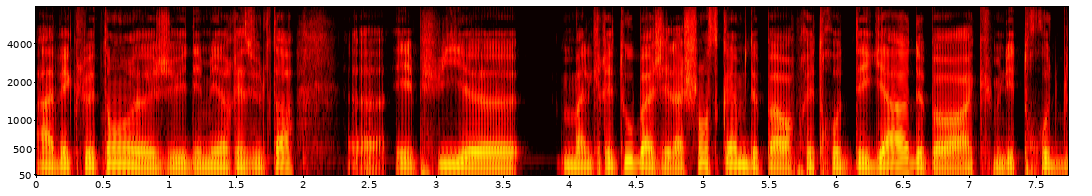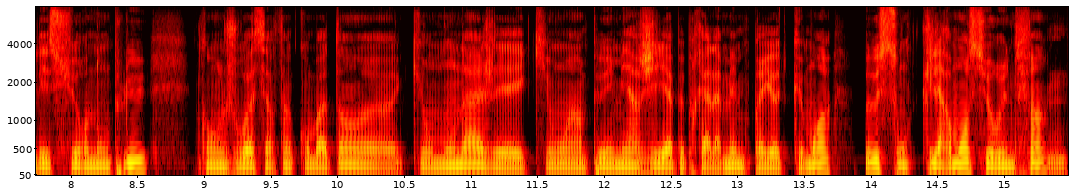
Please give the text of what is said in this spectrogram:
avec le temps, euh, j'ai eu des meilleurs résultats. Et puis, malgré tout, bah, j'ai la chance quand même de ne pas avoir pris trop de dégâts, de ne pas avoir accumulé trop de blessures non plus. Quand je vois certains combattants euh, qui ont mon âge et qui ont un peu émergé à peu près à la même période que moi, eux sont clairement sur une fin. Mm.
